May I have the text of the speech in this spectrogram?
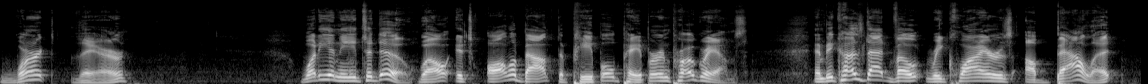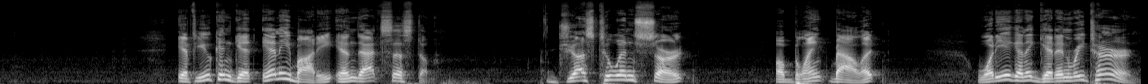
weren't there, what do you need to do? Well, it's all about the people, paper, and programs. And because that vote requires a ballot, if you can get anybody in that system just to insert a blank ballot, what are you going to get in return?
